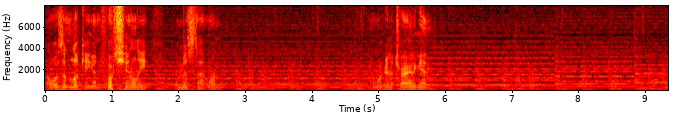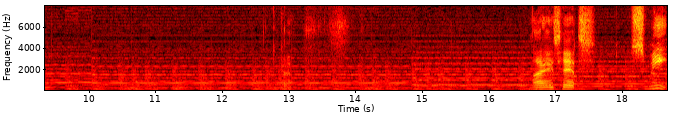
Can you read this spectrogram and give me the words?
I wasn't looking, unfortunately. I missed that one. We're gonna try it again. Okay. Nice hits. Sweet!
